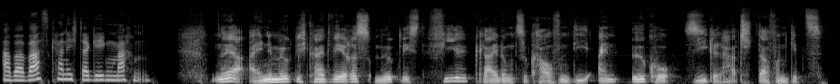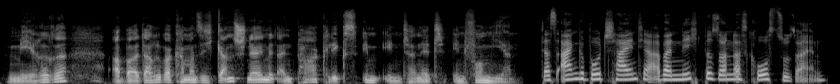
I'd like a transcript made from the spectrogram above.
Aber was kann ich dagegen machen? Naja, eine Möglichkeit wäre es, möglichst viel Kleidung zu kaufen, die ein Ökosiegel hat. Davon gibt's mehrere, aber darüber kann man sich ganz schnell mit ein paar Klicks im Internet informieren. Das Angebot scheint ja aber nicht besonders groß zu sein.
